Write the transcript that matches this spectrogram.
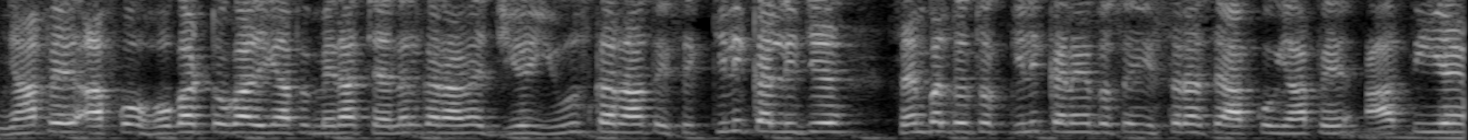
यहाँ पे आपको होगा टोगा, यहाँ पे मेरा चैनल का नाम है जियो यूज़ कर रहा तो इसे क्लिक कर लीजिए। सिंपल दोस्तों, क्लिक करेंगे, दोस्तों, इस तरह से आपको यहाँ पे आती है।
